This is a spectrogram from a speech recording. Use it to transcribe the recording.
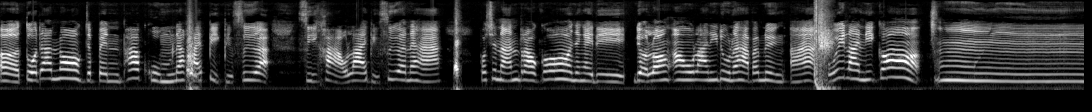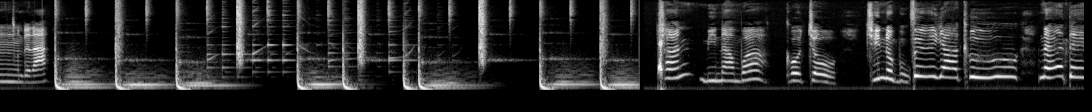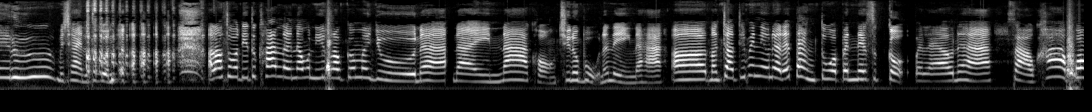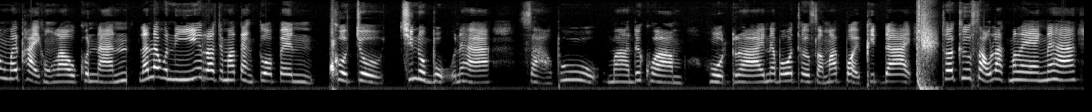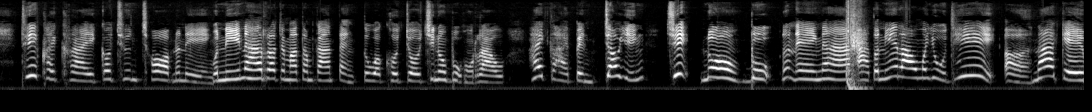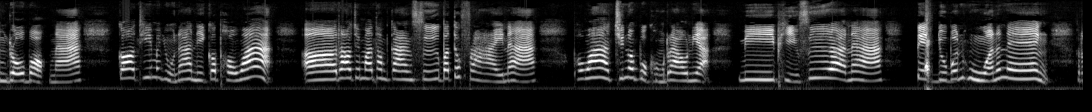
เอ่อตัวด้านนอกจะเป็นผ้าคลุมนะคล้ายปีกผีเสื้อ สีขาวลายผีเสื้อนะคะ เพราะฉะนั้นเราก็ยังไงดี เดี๋ยวลองเอาลายนี้ดูนะคะแป๊บหนึ่งอ่าอุ้ยลายนี้ก็ อืม เดี๋ยวนะฉันมีนามว่าโกโจ ชินโนบุซึยาคุนาเตรุไม่ใช่นะทุกคน เอาล่ะสวัสดีทุกท่านเลยนะ วันนี้เราก็มาอยู่นะในหน้าของชินโนบุนั่นเองนะคะเอ่อหลังจากที่พี่นิวเนี่ยได้แต่งตัวเป็นเนสโกะไปแล้วนะคะสาวข้าบป้องไม้ไผ่ของเราคนนั้น และในวันนี้เราจะมาแต่งตัวเป็นโคโจชิโนบุนะคะสาวผู้มาด้วยความโหดร้ายนะเพราะว่าเธอสามารถปล่อยพิษได้ เธอคือเสาหลักแมลงนะคะ ที่ใครๆก็ชื่นชอบนั่นเอง วันนี้นะคะเราจะมาทำการแต่งตัวโคโจชิโนบุของเรา ให้กลายเป็นเจ้าหญิงชิโนบุนั่นเองนะคะอะตอนนี้เรามาอยู่ที่เอ่อหน้าเกม Roblox นะ ก็ที่มาอยู่หน้านี้ก็เพราะว่าเอ่อเราจะมาทำการซื้อ butterfly นะคะ เพราะว่าชิโนบุของเราเนี่ยมีผีเสื้อนะคะ ติดอยู่บนหัวนั่นเอง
